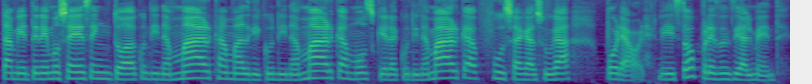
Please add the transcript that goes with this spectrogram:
también tenemos sedes en toda Cundinamarca, Madrid, Cundinamarca, Mosquera, Cundinamarca, Fusagasugá, por ahora. ¿Listo? Presencialmente.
